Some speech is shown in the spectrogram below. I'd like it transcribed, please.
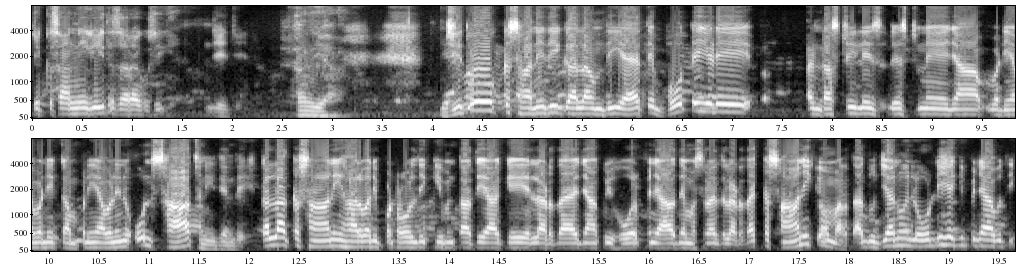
ਜੇ ਕਿਸਾਨੀ ਗਈ ਤਾਂ ਸਾਰਾ ਕੁਝ ਹੀ ਗਿਆ ਜੀ ਜੀ। ਹਾਂਜੀ ਹਾਂ। ਜਦੋਂ ਕਿਸਾਨੀ ਦੀ ਗੱਲ ਆਉਂਦੀ ਹੈ ਤੇ ਬਹੁਤੇ ਜਿਹੜੇ ਇੰਡਸਟਰੀਲਿਸਟ ਨੇ ਜਾਂ ਵੱਡੀਆਂ ਵੱਡੀਆਂ ਕੰਪਨੀਆਂ ਵਾਲੇ ਨੇ ਉਹ ਸਾਥ ਨਹੀਂ ਦਿੰਦੇ। ਕੱਲਾ ਕਿਸਾਨ ਹੀ ਹਰ ਵਾਰੀ ਪੈਟਰੋਲ ਦੀ ਕੀਮਤਾਂ ਤੇ ਆ ਕੇ ਲੜਦਾ ਹੈ ਜਾਂ ਕੋਈ ਹੋਰ ਪੰਜਾਬ ਦੇ ਮਸਲਿਆਂ ਤੇ ਲੜਦਾ ਹੈ। ਕਿਸਾਨ ਹੀ ਕਿਉਂ ਮਰਦਾ? ਦੂਜਿਆਂ ਨੂੰ ਲੋੜ ਨਹੀਂ ਹੈਗੀ ਪੰਜਾਬ ਦੀ।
